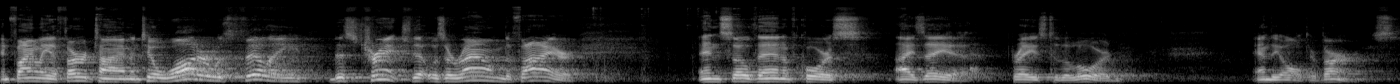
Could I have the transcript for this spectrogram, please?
And finally, a third time until water was filling this trench that was around the fire. And so then, of course, Isaiah prays to the Lord, and the altar burns.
